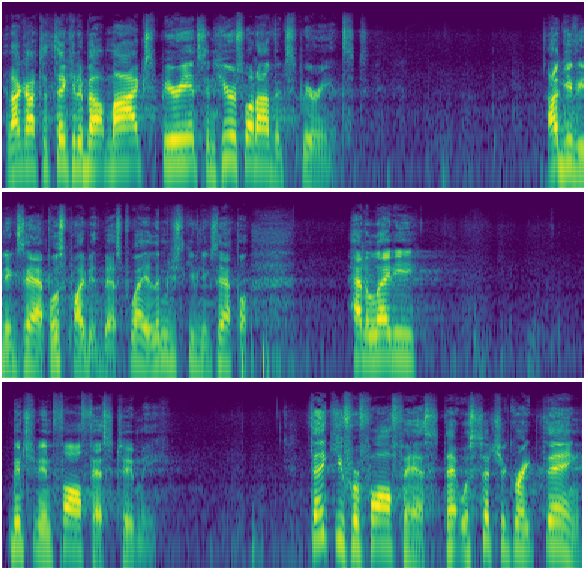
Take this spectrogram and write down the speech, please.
and I got to thinking about my experience, and here's what I've experienced. I'll give you an example. This is probably the best way. Let me just give you an example. Had a lady mention in Fall Fest to me. Thank you for Fall Fest. That was such a great thing.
